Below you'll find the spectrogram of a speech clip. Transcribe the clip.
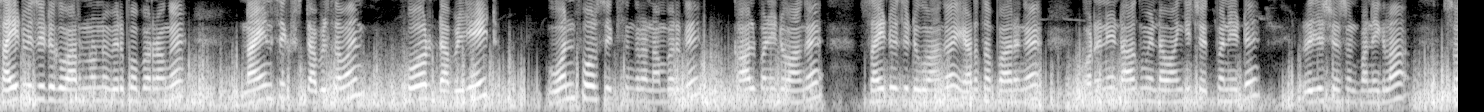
சைட் விசிட்டுக்கு வரணும்னு விருப்பப்படுறவங்க nine six double seven four double eight one four சிக்ஸுங்கிற நம்பருக்கு கால் பண்ணிவிட்டு வாங்க. சைட் விசிட்டுக்கு வாங்க இடத்த பாருங்கள் உடனே டாக்குமெண்ட்டை வாங்கி செக் பண்ணிவிட்டு ரிஜிஸ்ட்ரேஷன் பண்ணிக்கலாம். ஸோ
